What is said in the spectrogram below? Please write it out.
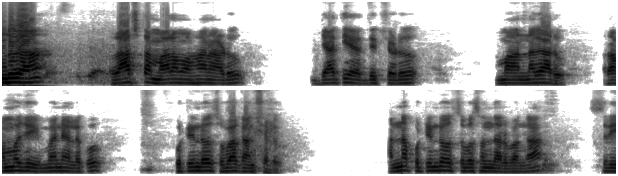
ముందుగా రాష్ట్ర మాల మహానాడు జాతీయ అధ్యక్షుడు మా అన్నగారు రామోజీ ఇమ్మన్యాలకు పుట్టినరోజు శుభాకాంక్షలు. అన్న పుట్టినరోజు శుభ సందర్భంగా శ్రీ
